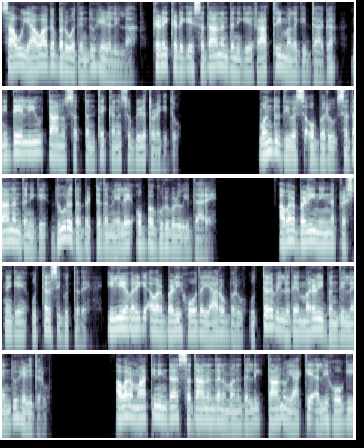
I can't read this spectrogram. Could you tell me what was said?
ಸಾವು ಯಾವಾಗ ಬರುವುದೆಂದು ಹೇಳಲಿಲ್ಲ. ಕಡೆ ಕಡೆಗೆ ಸದಾನಂದನಿಗೆ ರಾತ್ರಿ ಮಲಗಿದ್ದಾಗ ನಿದ್ದೆಯಲ್ಲಿಯೂ ತಾನು ಸತ್ತಂತೆ ಕನಸು ಬೀಳತೊಡಗಿತು. ಒಂದು ದಿವಸ ಒಬ್ಬರು ಸದಾನಂದನಿಗೆ ದೂರದ ಬೆಟ್ಟದ ಮೇಲೆ ಒಬ್ಬ ಗುರುಗಳು ಇದ್ದಾರೆ. ಅವರ ಬಳಿ ನಿನ್ನ ಪ್ರಶ್ನೆಗೆ ಉತ್ತರ ಸಿಗುತ್ತದೆ. ಇಲ್ಲಿಯವರೆಗೆ ಅವರ ಬಳಿ ಹೋದ ಯಾರೊಬ್ಬರು ಉತ್ತರವಿಲ್ಲದೆ ಮರಳಿ ಬಂದಿಲ್ಲ ಎಂದು ಹೇಳಿದರು. ಅವರ ಮಾತಿನಿಂದ ಸದಾನಂದನ ಮನದಲ್ಲಿ ತಾನು ಯಾಕೆ ಅಲ್ಲಿ ಹೋಗಿ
